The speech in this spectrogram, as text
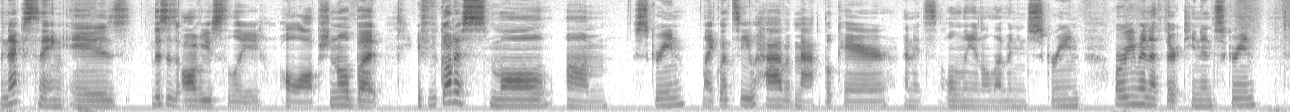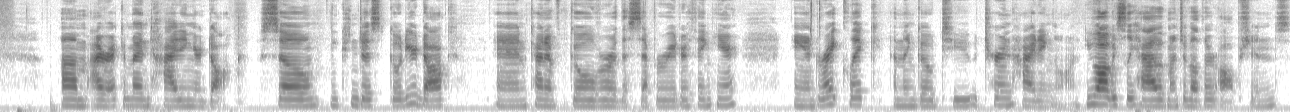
The next thing is, this is obviously all optional, but if you've got a small um, screen, like let's say you have a MacBook Air and it's only an 11 inch screen, or even a 13 inch screen, um, I recommend hiding your dock. So you can just go to your dock and kind of go over the separator thing here and right click and then go to turn hiding on. You obviously have a bunch of other options.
